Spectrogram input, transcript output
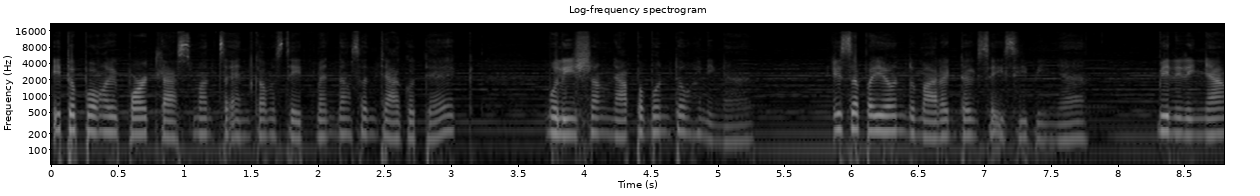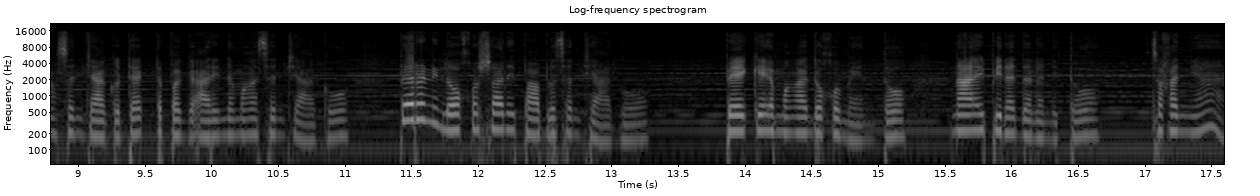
Ito po ang report last month sa income statement ng Santiago Tech. Muli siyang napabuntong hininga. Isa pa yon dumaragdag sa isipin niya. Binili niya ang Santiago Tech na pag-aari ng mga Santiago pero niloko siya ni Pablo Santiago. Peke ang mga dokumento na ipinadala nito sa kanya.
